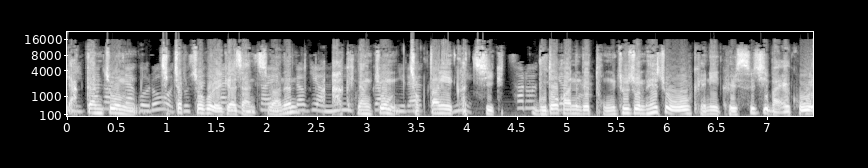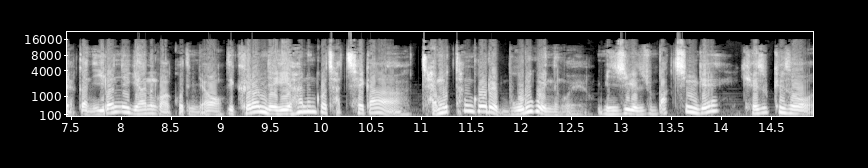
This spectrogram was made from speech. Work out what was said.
약간 좀 직접적으로 얘기하지 않지만은 아, 그냥 좀 적당히 같이 묻어가는데 동조 좀 해줘. 괜히 글 쓰지 말고 약간 이런 얘기 하는 것 같거든요. 그런 얘기 하는 것 자체가 잘못한 거를 모르고 있는 거예요. 민식이도 좀 빡친 게 계속해서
